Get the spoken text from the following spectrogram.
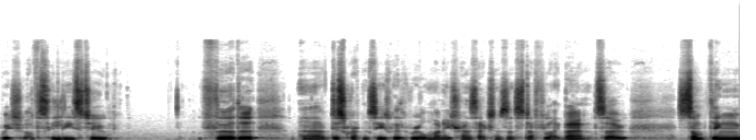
which obviously leads to further uh, discrepancies with real money transactions and stuff like that. So something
